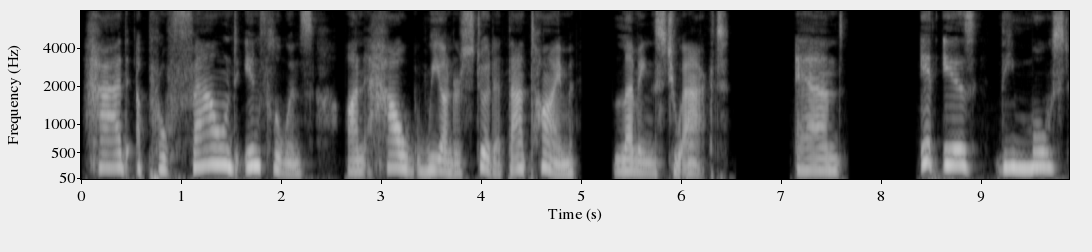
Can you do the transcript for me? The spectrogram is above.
had a profound influence on how we understood at that time lemmings to act. And it is the most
